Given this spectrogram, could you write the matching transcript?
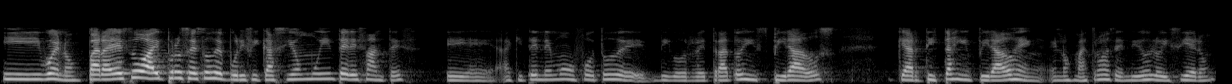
Y bueno, para eso hay procesos de purificación muy interesantes. Eh, aquí tenemos fotos de, digo, retratos inspirados, que artistas inspirados en, en los maestros ascendidos lo hicieron.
